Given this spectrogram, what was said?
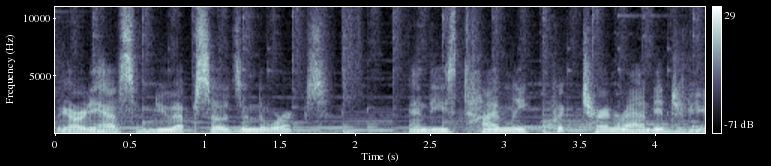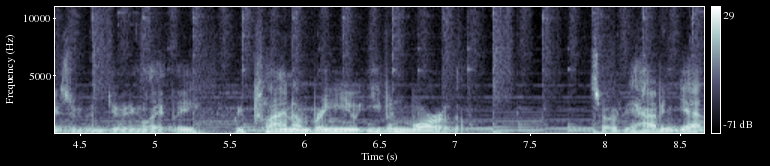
We already have some new episodes in the works, and these timely, quick turnaround interviews we've been doing lately, we plan on bringing you even more of them. So if you haven't yet,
